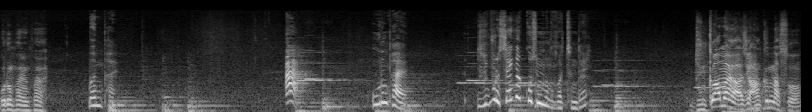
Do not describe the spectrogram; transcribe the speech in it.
오른팔 왼팔. 왼팔. 오른팔. 일부러 세게 꽂는 것 같은데? 눈 감아요. 아직 안 끝났어.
